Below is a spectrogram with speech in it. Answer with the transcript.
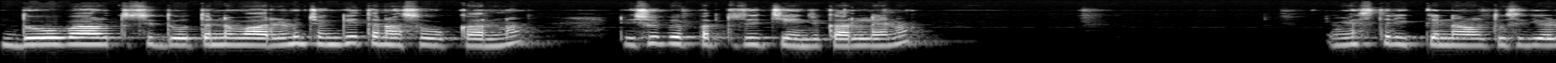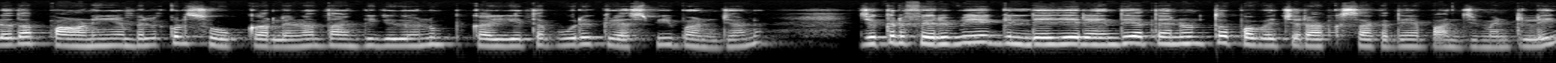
ਦੋ ਵਾਰ ਤੁਸੀਂ ਦੋ ਤਿੰਨ ਵਾਰ ਇਹਨੂੰ ਚੰਗੀ ਤਰ੍ਹਾਂ ਸੋਕ ਕਰਨਾ। ਟਿਸ਼ੂ ਪੇਪਰ ਤੁਸੀਂ ਚੇਂਜ ਕਰ ਲੈਣਾ। ਇਸ ਤਰੀਕੇ ਨਾਲ ਤੁਸੀਂ ਜਿਹੜਾ ਤਾਂ ਪਾਣੀ ਹੈ ਬਿਲਕੁਲ ਸੋਕ ਕਰ ਲੈਣਾ ਤਾਂ ਕਿ ਜਦੋਂ ਇਹਨੂੰ ਪਕਾਈਏ ਤਾਂ ਪੂਰੇ ਕ੍ਰਿਸਪੀ ਬਣ ਜਾਣ। ਜੇਕਰ ਫਿਰ ਵੀ ਇਹ ਗਿੱਲੇ ਜੇ ਰਹਿੰਦੇ ਆ ਤਾਂ ਇਹਨਾਂ ਨੂੰ ਧੁੱਪ ਵਿੱਚ ਰੱਖ ਸਕਦੇ ਆ 5 ਮਿੰਟ ਲਈ।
